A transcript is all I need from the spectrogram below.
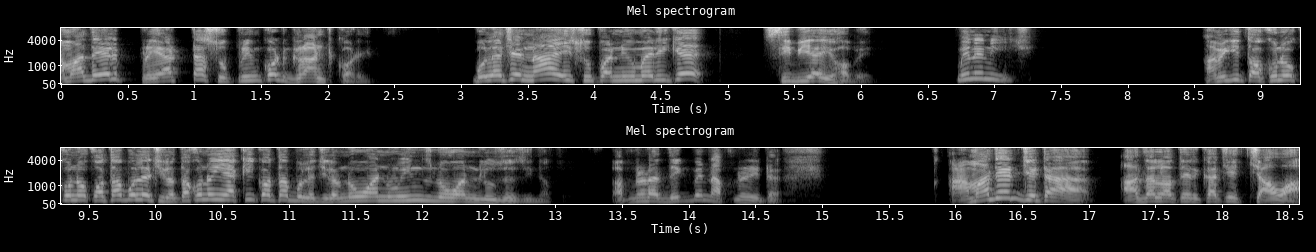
আমাদের প্রেয়ারটা সুপ্রিম কোর্ট গ্রান্ট করে। বলেছে না এই সুপার নিউমেরিকে সিবিআই হবে। মেনে নিয়েছি। আমি কি তখনও কোনো কথা বলেছিলাম তখন ওই একই কথা বলেছিলাম no one wins no one loses in আপনারা দেখবেন আপনার এটা। আমাদের যেটা আদালতের কাছে চাওয়া,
